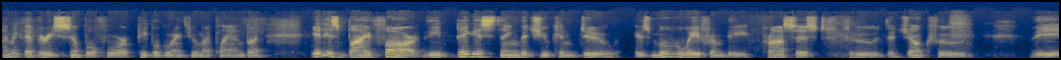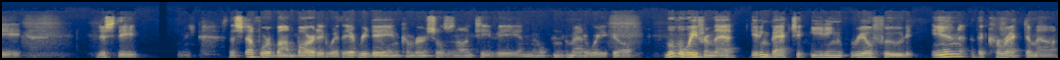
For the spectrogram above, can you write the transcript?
I make that very simple for people going through my plan, but it is by far the biggest thing that you can do is move away from the processed food, the junk food, the just the the stuff we're bombarded with every day in commercials and on TV and no, no matter where you go. Move away from that, getting back to eating real food in the correct amount.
